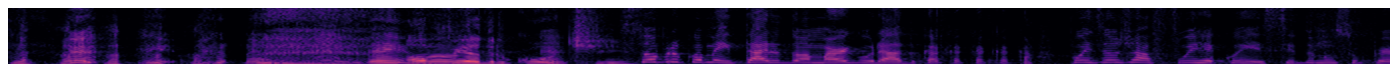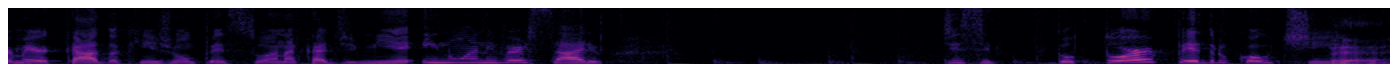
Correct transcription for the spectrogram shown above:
Né? Ó o Pedro Coutinho. Sobre o comentário do amargurado, kkkk, pois eu já fui reconhecido no supermercado aqui em João Pessoa, na academia e num aniversário. Disse Dr. Pedro Coutinho. É,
